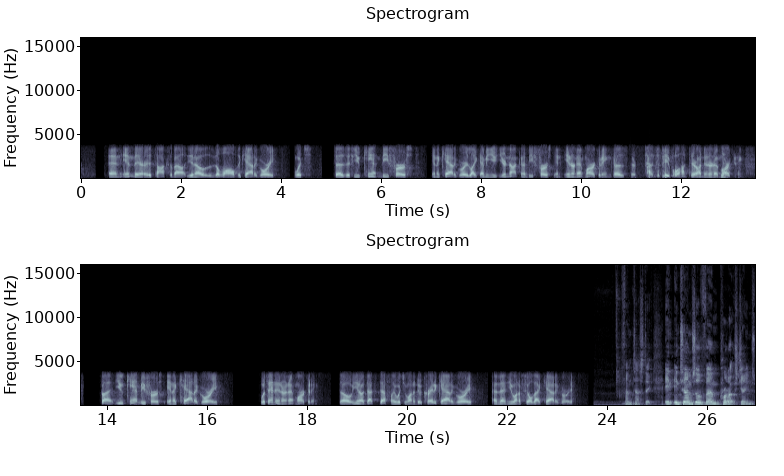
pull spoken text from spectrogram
Sure. And in there, it talks about, you know, the law of the category, which says if you can't be first in a category, like, I mean, you, you're not going to be first in internet marketing because there's tons of people out there on internet marketing. But you can be first in a category within internet marketing. So, you know, that's definitely what you want to do. Create a category, and then you want to fill that category. Fantastic. In, in terms of um, products, James,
